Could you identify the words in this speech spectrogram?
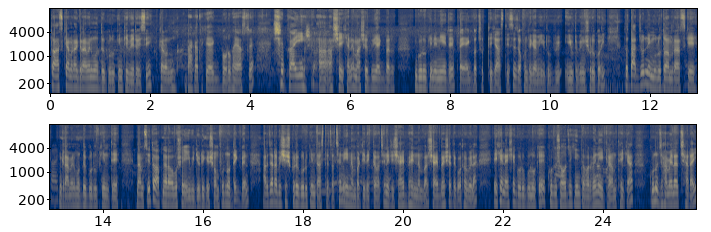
তো আজকে আমরা গ্রামের মধ্যে গরু কিনতে বেরোইছি কারণ ঢাকা থেকে এক বড় ভাই আসছে। সে প্রায় আসে এখানে, মাসে দুই একবার গরু কিনে নিয়ে যায়। প্রায় এক বছর থেকে আসতেছে, যখন থেকে আমি ইউটিউব, ইউটিউবিং শুরু করি। তো তার জন্যই মূলত আমরা আজকে গ্রামের মধ্যে গরু কিনতে নামছি। তো আপনারা অবশ্যই এই ভিডিওটিকে সম্পূর্ণ দেখবেন। আর যারা বিশেষ করে গরু কিনতে আসতে চাচ্ছেন, এই নাম্বারটি দেখতে পাচ্ছেন। এটি সাহেব ভাইয়ের নাম্বার। সাহেব ভাইয়ের সাথে কথা বলে এখানে এসে গরুগুলোকে খুবই সহজে কিনতে পারবেন এই গ্রাম থেকে। কোনো ঝামেলা ছাড়াই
